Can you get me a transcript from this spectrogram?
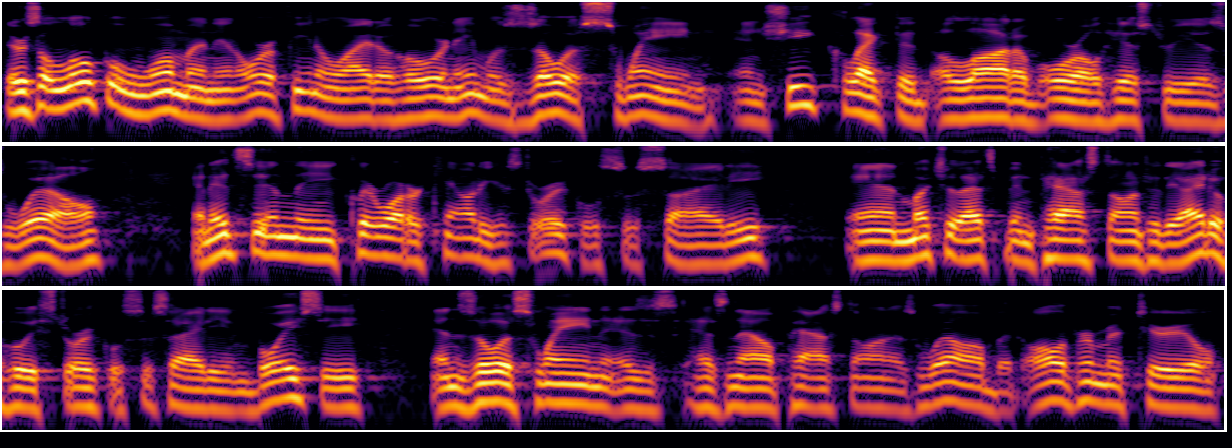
There's a local woman in Orofino, Idaho. Her name was Zoa Swayne, and she collected a lot of oral history as well. And it's in the Clearwater County Historical Society, and much of that's been passed on to the Idaho Historical Society in Boise. And Zoa Swayne is, has now passed on as well, but all of her material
